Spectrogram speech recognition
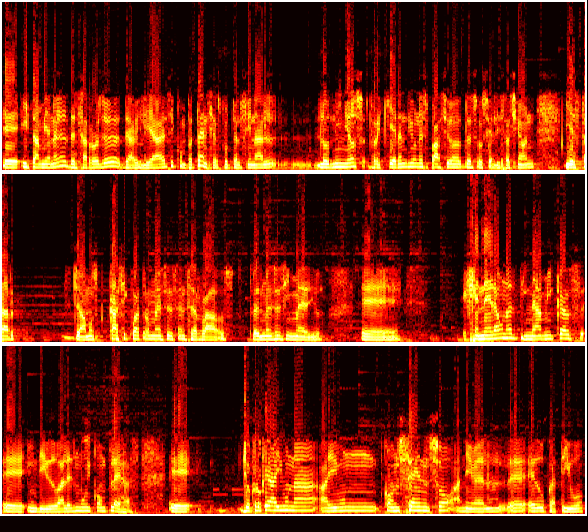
eh, y también en el desarrollo de, de, habilidades y competencias, porque al final los niños requieren de un espacio de socialización y estar, llevamos casi cuatro meses encerrados, tres meses y medio. Eh, genera unas dinámicas eh, individuales muy complejas. Yo creo que hay una hay un consenso a nivel educativo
